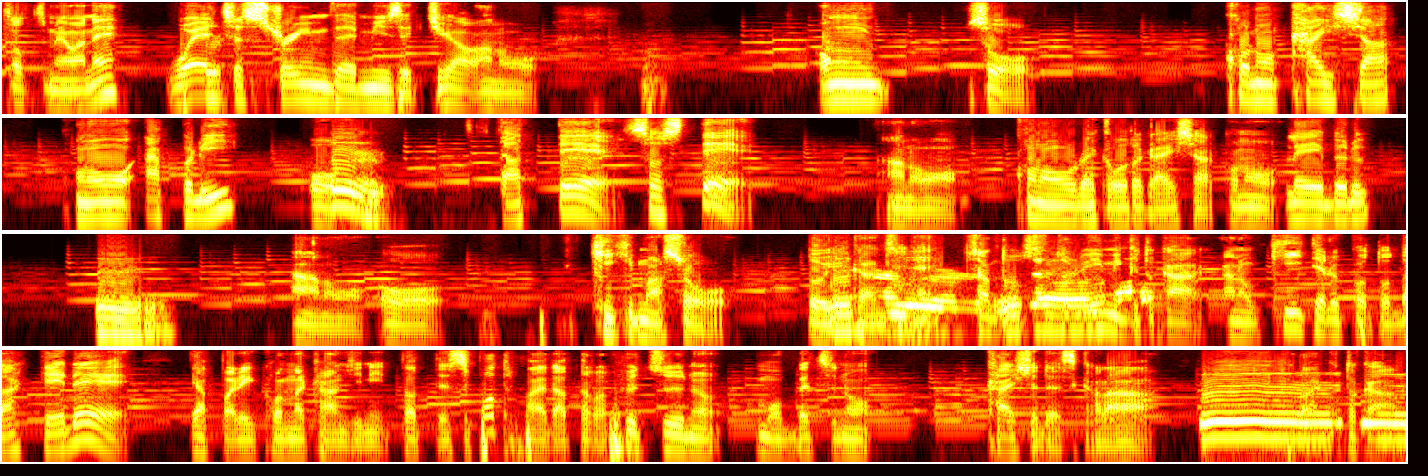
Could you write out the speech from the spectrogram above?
一つ目はね、Where to stream their music 違う。あの、音、そう。この会社、このアプリをうん。使って、そして、あの、このレコード会社、このレーベル、うん。あの、を聞きましょうという感じでうん、ちゃんとストリーミングとか、あの、聞いてることだけで、やっぱりこんな感じに。だって、Spotify だったら普通の、もう別の会社ですから、うーん。とか、もう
